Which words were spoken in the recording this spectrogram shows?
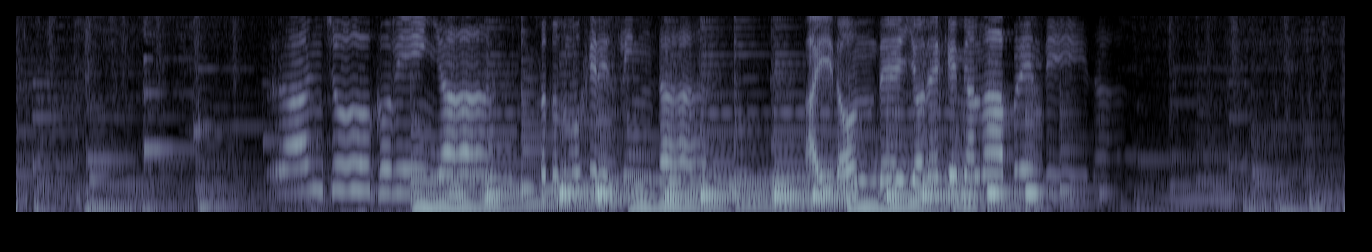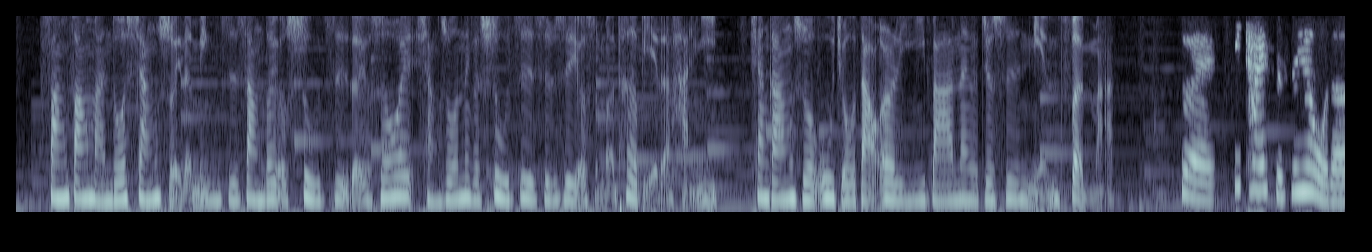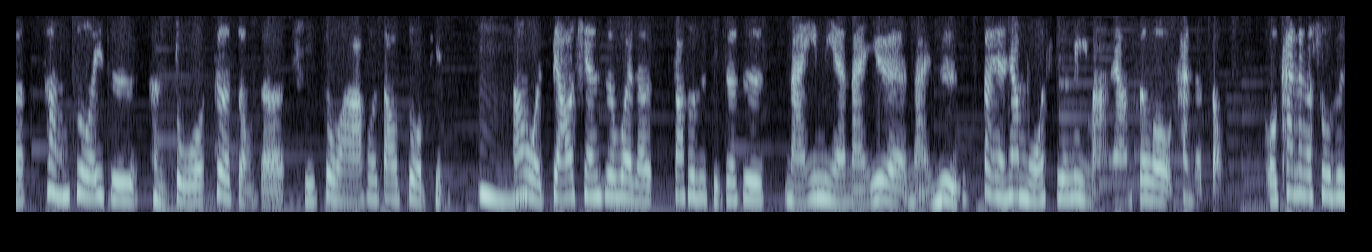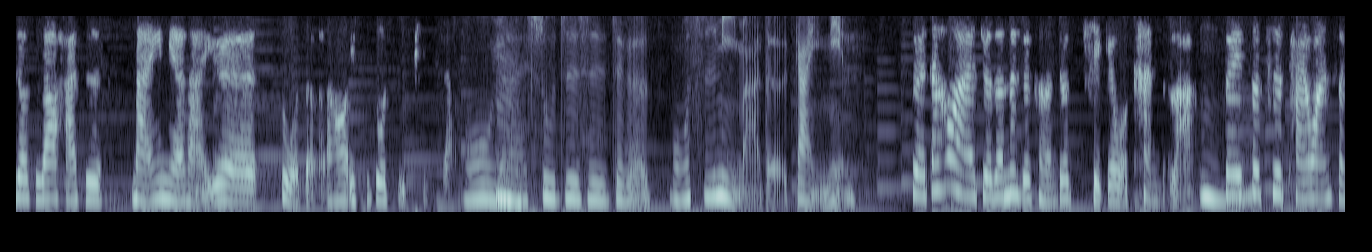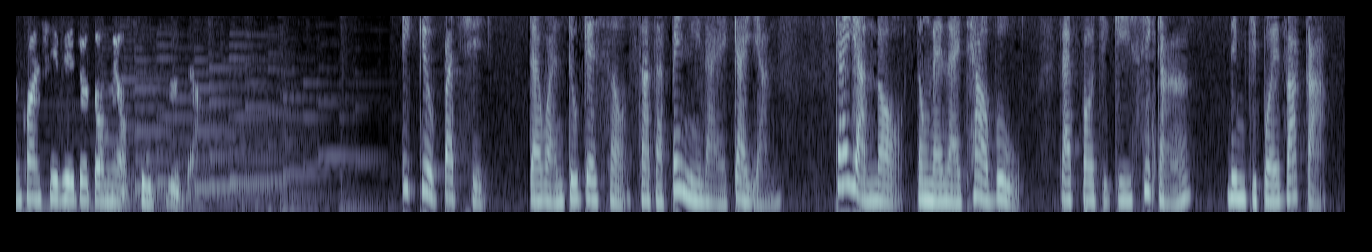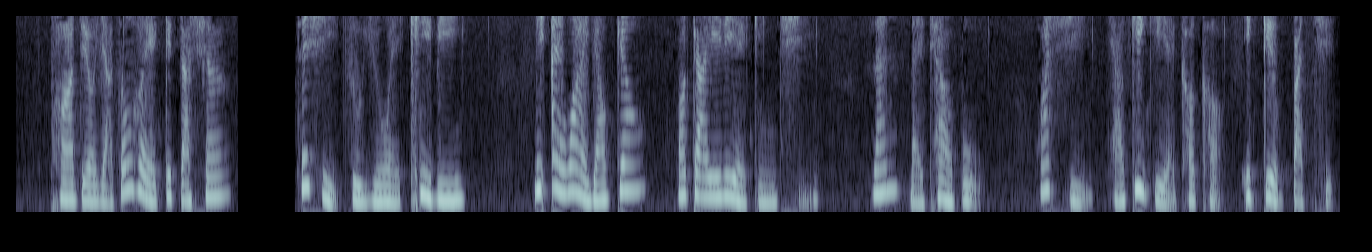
芳芳蛮多香水的名字上都有数字的，有时候会想说那个数字是不是有什么特别的含义？像刚刚说乌九岛二零一八那个就是年份嘛。对，一开始是因为我的创作一直很多各种的习作啊，或到作品。嗯，然后我标签是为了告诉自己这是哪一年哪月哪日，就有点像摩斯密码那样，所以我我看得懂，我看那个数字就知道它是哪一年哪月做的，然后一次做几瓶这样。哦，原来数字是这个摩斯密码的概念。对，但后来觉得那个可能就写给我看的啦，嗯，所以这次台湾神矿系列就都没有复制这样。一九八七，台湾都结束三十八年来的戒严。戒严咯，当然来跳舞，来播一支时间，啉一杯瓦咖，伴着夜总会吉他声，这是自由的气味。你爱我的要求，我介意你的坚持。咱来跳舞，我是小弟弟的 Coco，一九八七。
